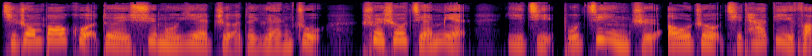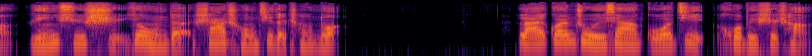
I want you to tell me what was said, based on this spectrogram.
其中包括对畜牧业者的援助、税收减免，以及不禁止欧洲其他地方允许使用的杀虫剂的承诺。来关注一下国际货币市场。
